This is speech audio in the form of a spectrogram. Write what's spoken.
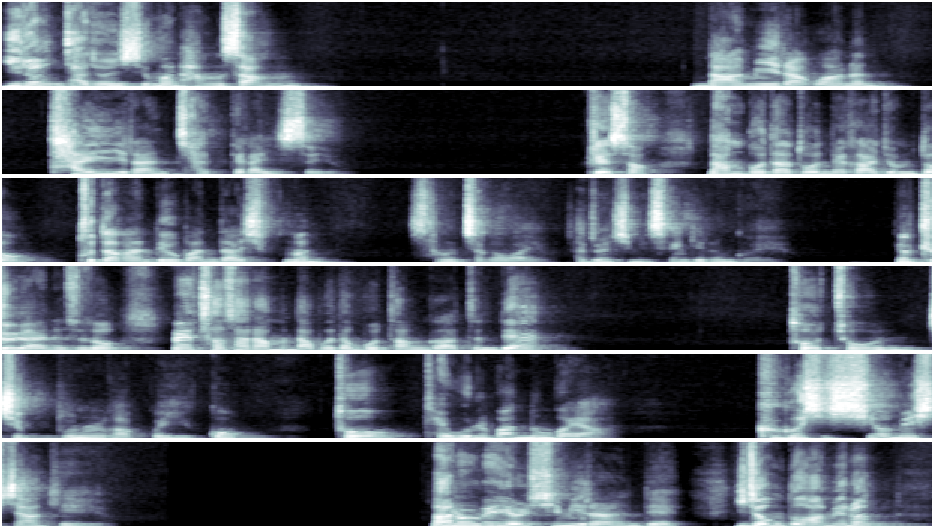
이런 자존심은 항상 남이라고 하는 타인이라는 잣대가 있어요. 그래서 남보다도 내가 좀 더 부당한 대우받는다 싶으면 상처가 와요. 자존심이 생기는 거예요. 교회 안에서도 왜 저 사람은 나보다 못한 것 같은데 더 좋은 직분을 갖고 있고 더 대우를 받는 거야. 그것이 시험의 시작이에요. 나는 왜 열심히 일하는데 이 정도 하면은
